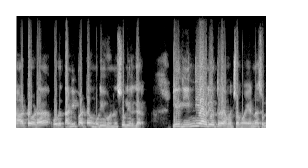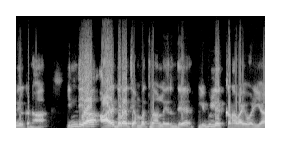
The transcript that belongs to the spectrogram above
நாட்டோட ஒரு தனிப்பட்ட முடிவுன்னு சொல்லியிருக்காரு. இதுக்கு இந்தியா வெளியுறவுத்துறை அமைச்சகம் என்ன சொல்லியிருக்குன்னா இந்தியா ஆயிரத்தி தொள்ளாயிரத்தி ஐம்பத்தி நாலுல இருந்து லிபுலேக் கணவாய் வழியா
